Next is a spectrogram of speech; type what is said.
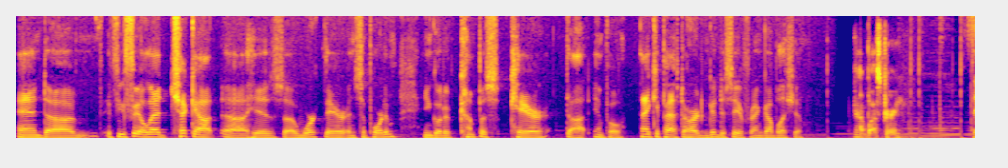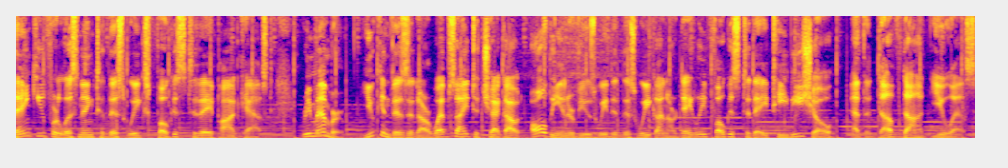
And uh, if you feel led, check out uh, his uh, work there and support him. You can go to compasscare.info. Thank you, Pastor Harden. Good to see you, friend. God bless you. God bless, Perry. Thank you for listening to this week's Focus Today podcast. Remember, you can visit our website to check out all the interviews we did this week on our daily Focus Today TV show at thedove.us.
